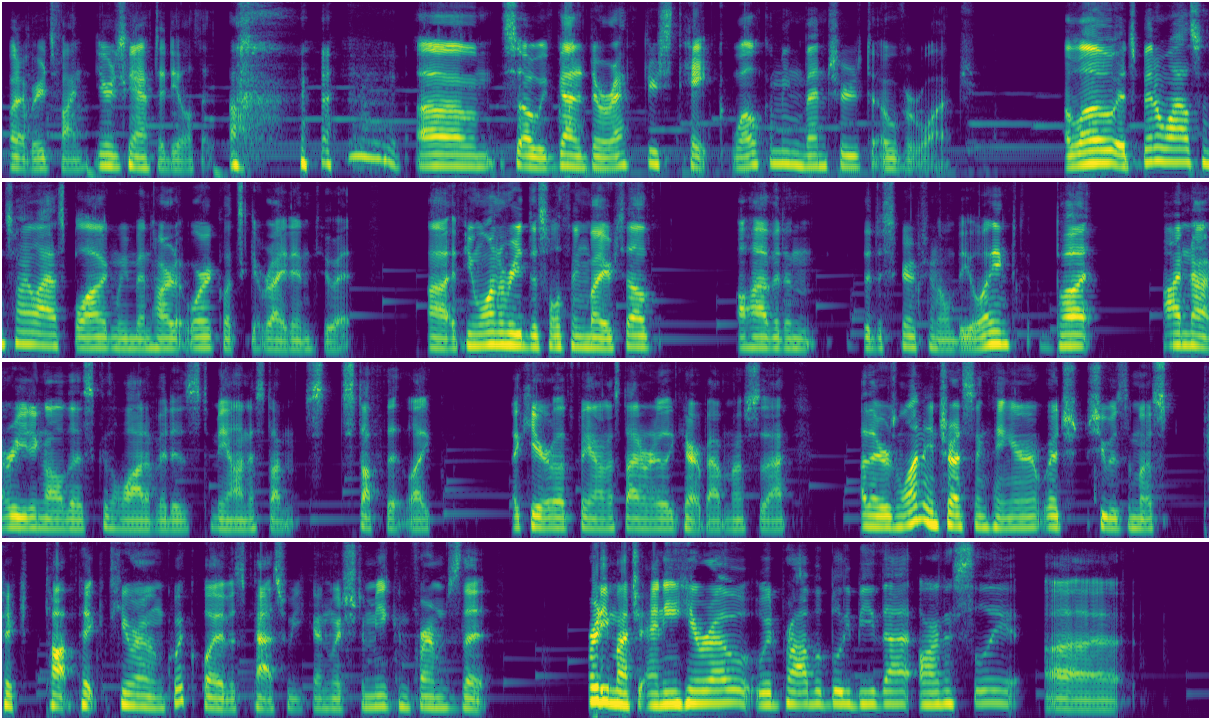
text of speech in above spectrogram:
Whatever, it's fine. You're just gonna have to deal with it. um, so we've got a director's take, welcoming ventures to Overwatch. Hello, it's been a while since my last blog, we've been hard at work, let's get right into it. Uh, if you want to read this whole thing by yourself, I'll have it in the description, it'll be linked, but I'm not reading all this because a lot of it is, to be honest, I'm stuff that like, like here. Let's be honest, I don't really care about most of that. Uh, there's one interesting thing here, which she was the most pick, top picked hero in quick play this past weekend, which to me confirms that pretty much any hero would probably be that. Honestly, uh,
